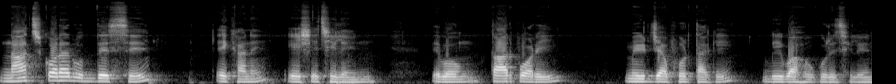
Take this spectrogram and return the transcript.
নাচ করার উদ্দেশ্যে এখানে এসেছিলেন এবং তারপরেই মির্জাফর তাকে বিবাহ করেছিলেন।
